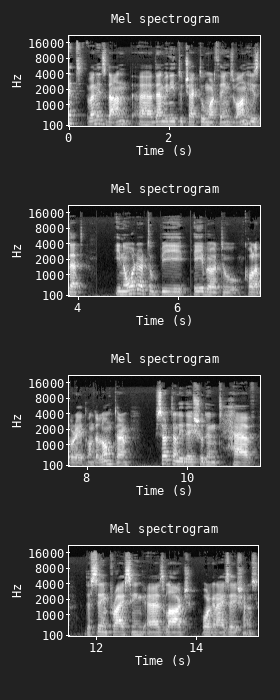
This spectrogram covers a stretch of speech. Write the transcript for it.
it when it's done, uh, then we need to check two more things. One is that in order to be able to collaborate on the long term, certainly they shouldn't have the same pricing as large organizations.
